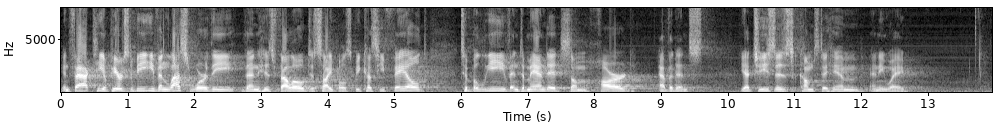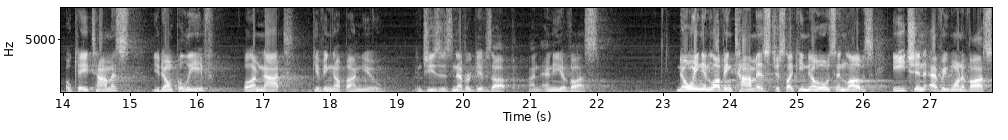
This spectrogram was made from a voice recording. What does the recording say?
In fact, he appears to be even less worthy than his fellow disciples because he failed to believe and demanded some hard evidence. Yet Jesus comes to him anyway. Okay, Thomas, you don't believe? Well, I'm not giving up on you. And Jesus never gives up on any of us. Knowing and loving Thomas, just like he knows and loves each and every one of us,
